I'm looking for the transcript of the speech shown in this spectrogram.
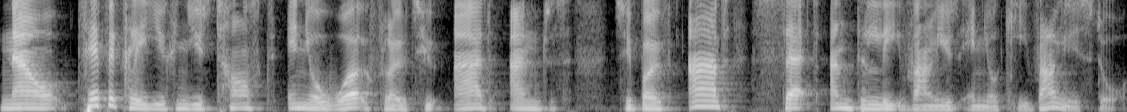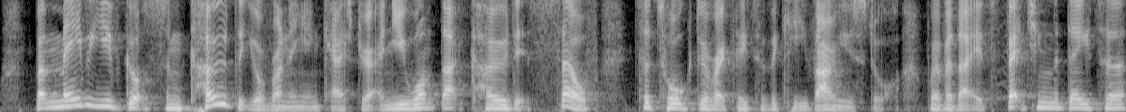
Now, typically you can use tasks in your workflow to add and to both add, set, and delete values in your key value store. But maybe you've got some code that you're running in Kestra and you want that code itself to talk directly to the key value store, whether that it's fetching the data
